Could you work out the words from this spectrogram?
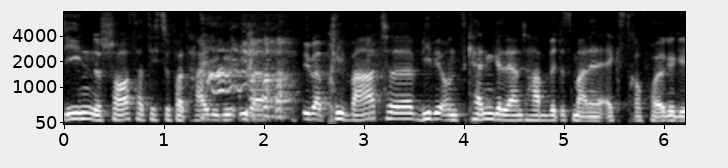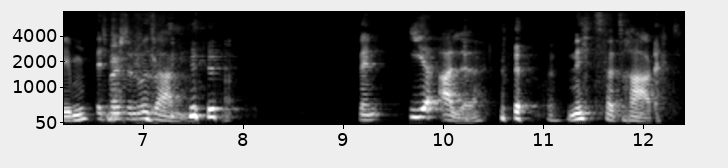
Dean eine Chance hat, sich zu verteidigen über, über private, wie wir uns kennengelernt haben, wird es mal eine extra Folge geben. Ich möchte nur sagen, wenn ihr alle nichts vertragt,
